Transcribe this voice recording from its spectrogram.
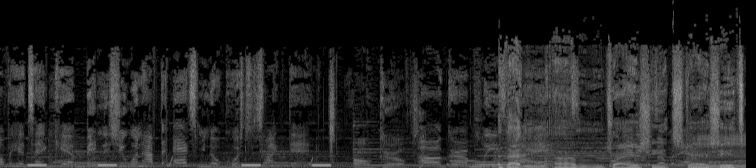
If you was over here taking care of business, you wouldn't have to ask me no questions like that. Oh, girl, please. Oh, girl, please. That and um, dryer What it is over sheets. Dryer sheets.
